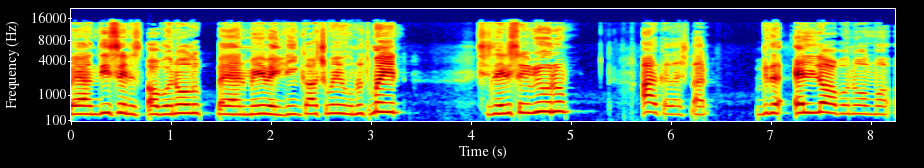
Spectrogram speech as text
Beğendiyseniz abone olup beğenmeyi ve link açmayı unutmayın. Sizleri seviyorum. Arkadaşlar bir de 50 abone olma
